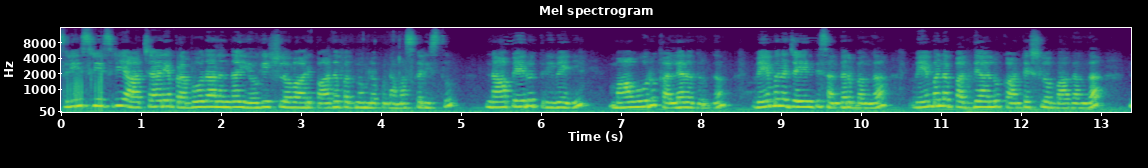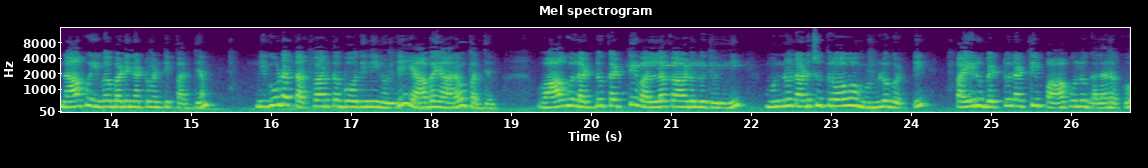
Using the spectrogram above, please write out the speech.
శ్రీ శ్రీ శ్రీ ఆచార్య ప్రబోధానంద యోగేశ్వర వారి పాదపద్మములకు నమస్కరిస్తూ నా పేరు త్రివేణి మా ఊరు కళ్యాణదుర్గం వేమన జయంతి సందర్భంగా వేమన పద్యాలు కాంటెస్ట్లో భాగంగా నాకు ఇవ్వబడినటువంటి పద్యం నిగూఢ తత్వార్థ బోధిని నుండి యాభై ఆరవ పద్యం. వాగు లడ్డు కట్టి వల్లకాడులు దున్ని మున్ను నడుచు త్రోవ ముండ్లు గొట్టి పైరు బెట్టునట్టి పాపులు గలరకో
